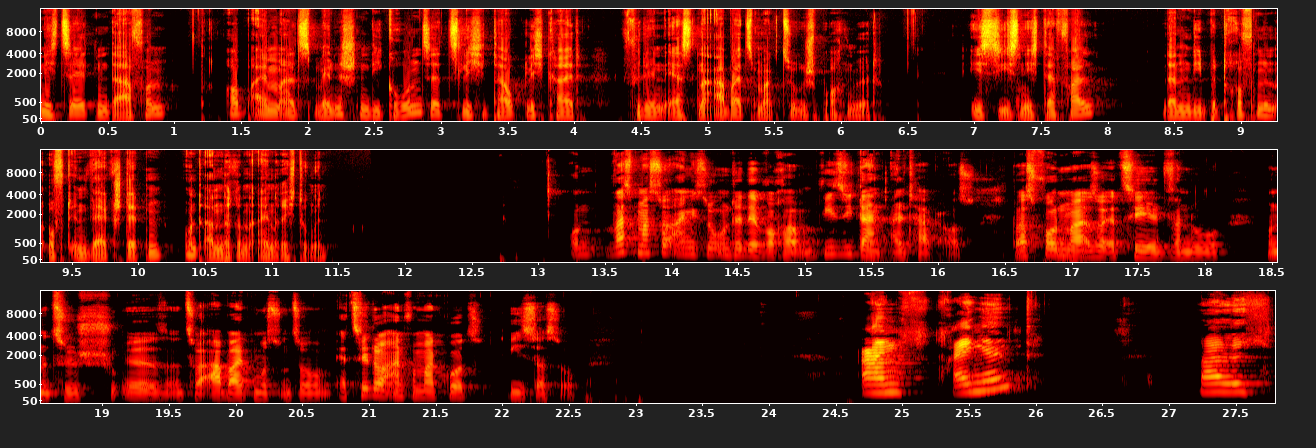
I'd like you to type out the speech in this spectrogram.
Nicht selten davon, ob einem als Menschen die grundsätzliche Tauglichkeit für den ersten Arbeitsmarkt zugesprochen wird. Ist dies nicht der Fall, landen die Betroffenen oft in Werkstätten und anderen Einrichtungen. Und was machst du eigentlich so unter der Woche? Wie sieht dein Alltag aus? Du hast vorhin mal so erzählt, wenn du, wenn du zu, äh, zur Arbeit musst und so. Erzähl doch einfach mal kurz, wie ist das so? Anstrengend, weil ich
